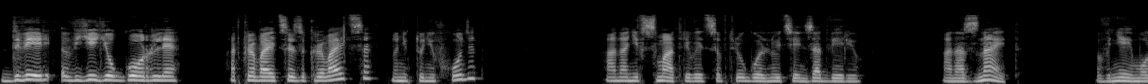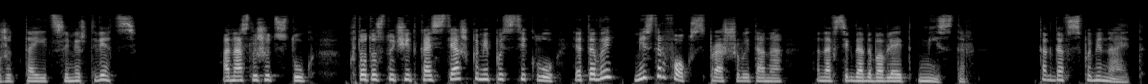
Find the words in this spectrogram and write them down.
Дверь в ее горле открывается и закрывается, но никто не входит. Она не всматривается в треугольную тень за дверью. Она знает, в ней может таиться мертвец. Она слышит стук. Кто-то стучит костяшками по стеклу. «Это вы, мистер Фокс?» — спрашивает она. Она всегда добавляет «мистер», когда вспоминает.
